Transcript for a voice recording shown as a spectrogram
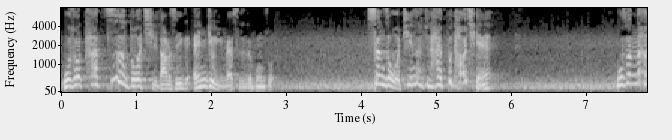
我说他至多起到的是一个 angel investor 的工作，甚至我听上去他还不掏钱。我说那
